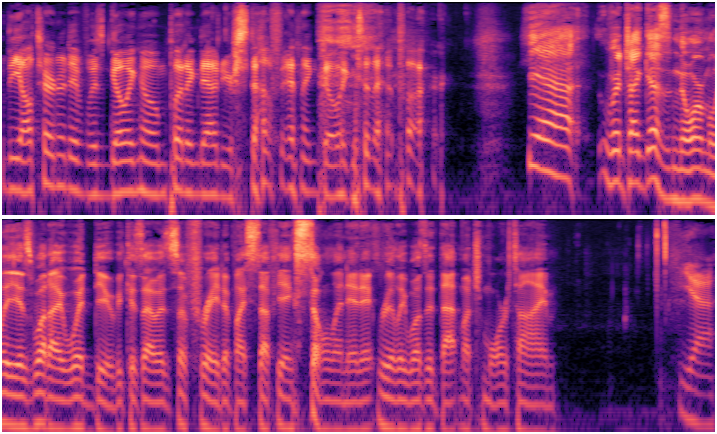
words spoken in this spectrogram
the alternative was going home, putting down your stuff, and then going to that bar. Yeah, which I guess normally is what I would do because I was afraid of my stuff getting stolen, and it really wasn't that much more time. Yeah.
